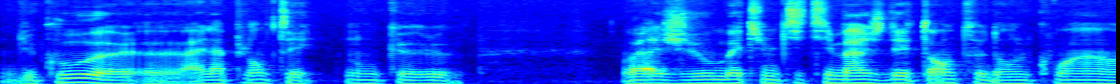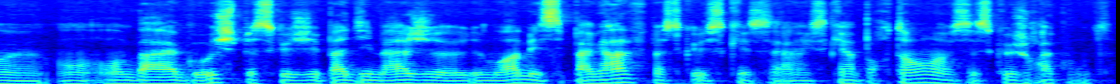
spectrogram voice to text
Du coup, euh, elle a planté. Donc voilà, je vais vous mettre une petite image détente dans le coin en, bas à gauche parce que j'ai pas d'image de moi, mais c'est pas grave parce que ce qui est, ce qui est important, c'est ce que je raconte,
